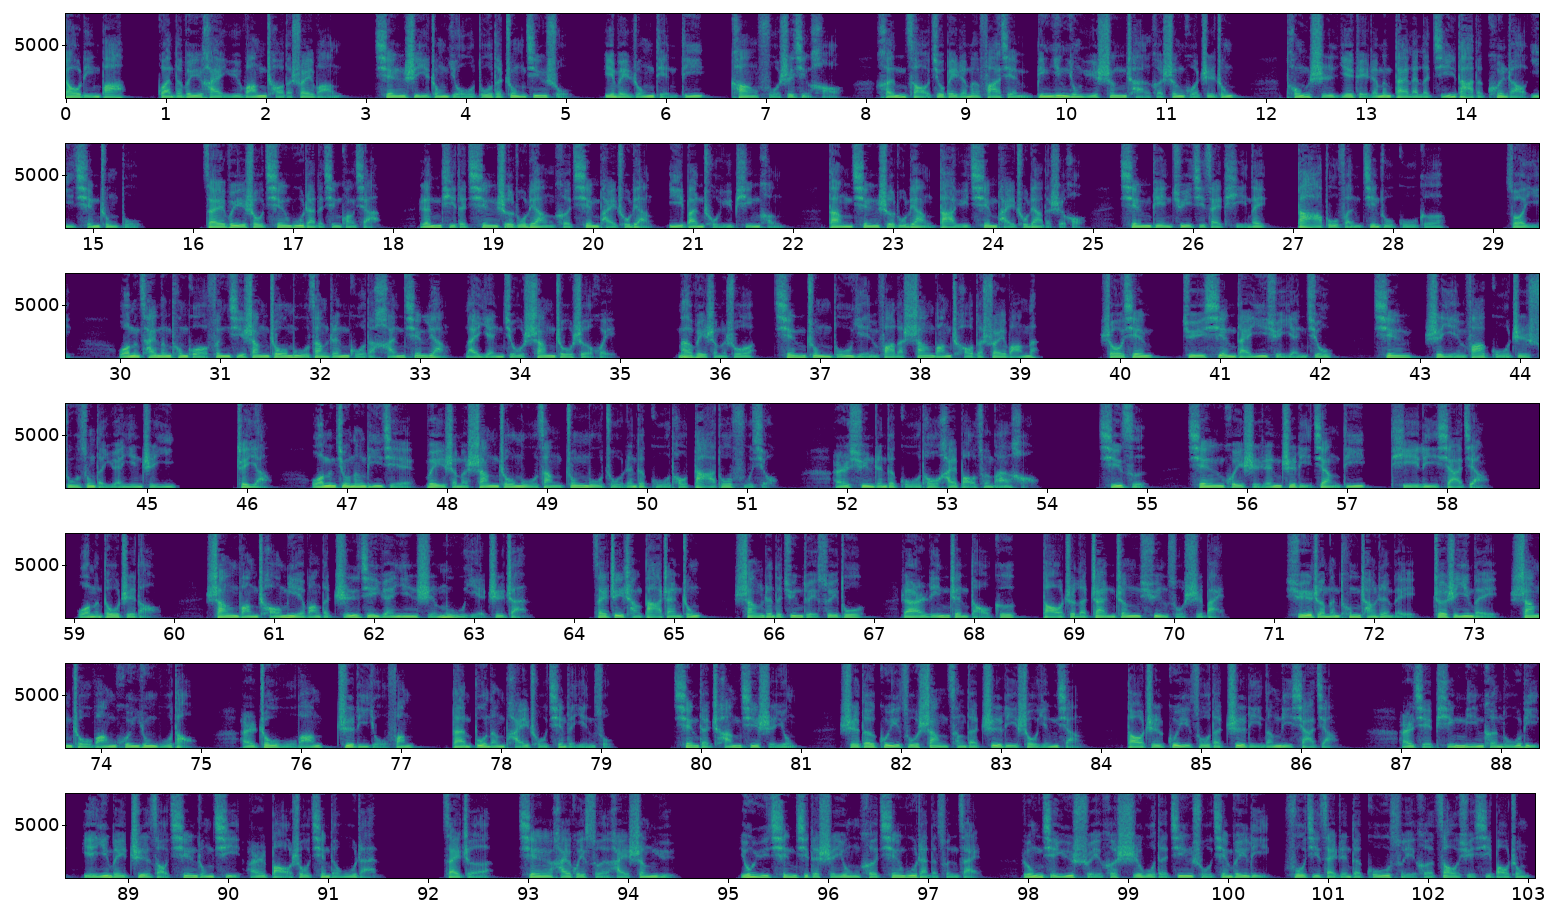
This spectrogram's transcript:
幺零八，汞的危害与王朝的衰亡。铅是一种有毒的重金属，因为熔点低、抗腐蚀性好，很早就被人们发现并应用于生产和生活之中，同时也给人们带来了极大的困扰——易铅中毒。在未受铅污染的情况下，人体的铅摄入量和铅排出量一般处于平衡。当铅摄入量大于铅排出量的时候，铅便聚集在体内，大部分进入骨骼，所以。我们才能通过分析商周墓葬人骨的含铅量来研究商周社会。那为什么说铅中毒引发了商王朝的衰亡呢？首先，据现代医学研究，铅是引发骨质疏松的原因之一。这样，我们就能理解为什么商周墓葬中墓主人的骨头大多腐朽，而殉人的骨头还保存完好。其次，铅会使人智力降低，体力下降。我们都知道。商王朝灭亡的直接原因是牧野之战，在这场大战中，商人的军队虽多，然而临阵倒戈，导致了战争迅速失败。学者们通常认为，这是因为商纣王昏庸无道，而周武王治理有方，但不能排除铅的因素。铅的长期使用，使得贵族上层的智力受影响，导致贵族的治理能力下降。而且平民和奴隶也因为制造铅容器而饱受铅的污染。再者，铅还会损害生育。由于铅剂的使用和铅污染的存在，溶解于水和食物的金属铅微粒富集在人的骨髓和造血细胞中，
